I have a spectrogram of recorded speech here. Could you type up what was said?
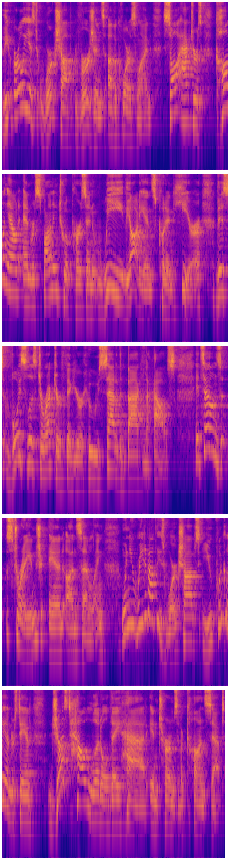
The earliest workshop versions of a chorus line saw actors calling out and responding to a person we, the audience, couldn't hear. This voiceless director figure who sat at the back of the house. It sounds strange and unsettling. When you read about these workshops, you quickly understand just how little they had in terms of a concept.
